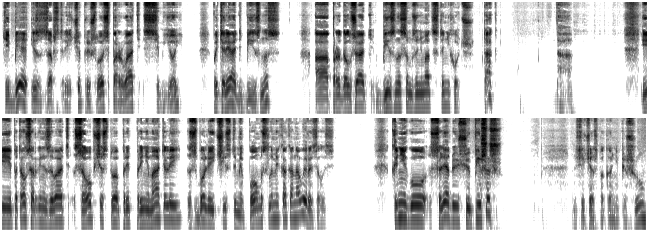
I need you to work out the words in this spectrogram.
тебе из-за встречи пришлось порвать с семьей?» Потерять бизнес, а продолжать бизнесом заниматься ты не хочешь, так? Да. И пытался организовать сообщество предпринимателей с более чистыми помыслами, как она выразилась. Книгу следующую пишешь? Сейчас пока не пишу.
